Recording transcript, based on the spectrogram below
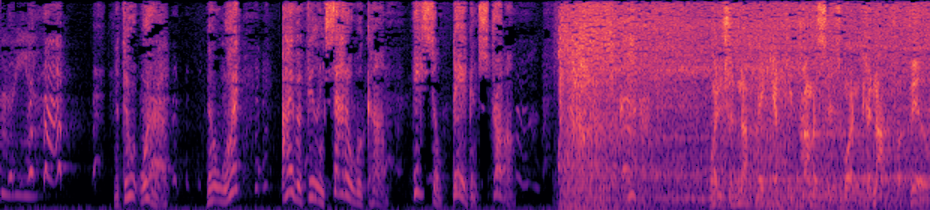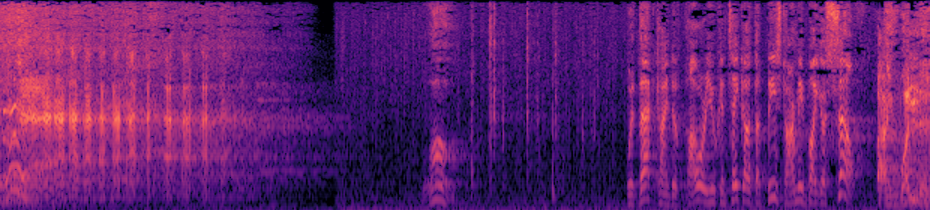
Maria. Now don't worry. Know what? I have a feeling Sato will come. He's so big and strong. One should not make empty promises one cannot fulfill. With that kind of power, you can take out the Beast Army by yourself. I wonder.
